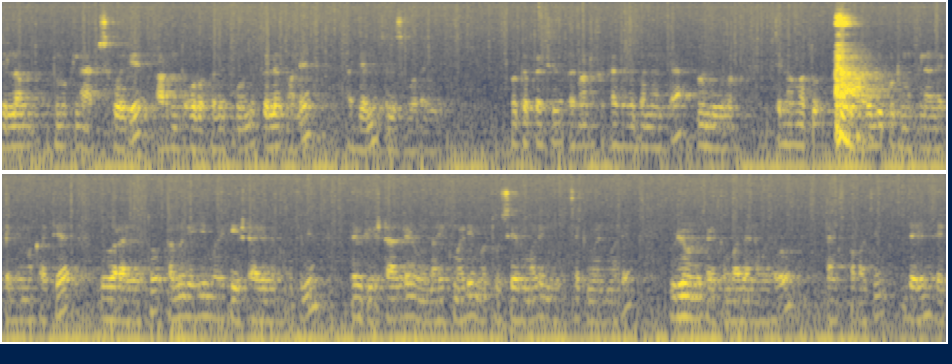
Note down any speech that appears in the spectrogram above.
ಜಿಲ್ಲಾ ಮತ್ತು ಕುಟುಂಬಕ್ಕಿನ ಆಫೀಸ್ಗೆ ಹೋಗಿ ಆರ್ಮ್ ತೊಗೋಬೇಕಾದ್ರೆ ಫೋನ್ ಫಿಲ್ಅಪ್ ಮಾಡಿ ಅರ್ಜಿಯನ್ನು ಸಲ್ಲಿಸಬಹುದಾಗಿದೆ. ಓಕೆ ಪ್ರೇಕ್ಷಕರು ಕರ್ನಾಟಕ ಸರ್ಕಾರದಲ್ಲಿ ಬಂದಂಥ ಒಂದು ಜಿಲ್ಲಾ ಮತ್ತು ಆರೋಗ್ಯ ಕುಟುಂಬ ಕಲ್ಯಾಣ ಇಲಾಖೆ ನೇಮಕಾತಿಯ ವಿವರ ಆಗಿತ್ತು. ತಮಗೆ ಈ ಮಾಹಿತಿ ಇಷ್ಟ ಆಗಿದೆ ಅಂತೀನಿ ದಯವಿಟ್ಟು ಇಷ್ಟ ಆದರೆ ಒಂದು ಲೈಕ್ ಮಾಡಿ ಮತ್ತು ಶೇರ್ ಮಾಡಿ ಮತ್ತು ಚೆಕ್ ಮಾಡಿ. ವಿಡಿಯೋವನ್ನು ಕೇಳಿ ತುಂಬ ಧನ್ಯವಾದಗಳು. ಥ್ಯಾಂಕ್ಸ್ ಫಾರ್ ವಾಚಿಂಗ್ ಜೈ ಜೈ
